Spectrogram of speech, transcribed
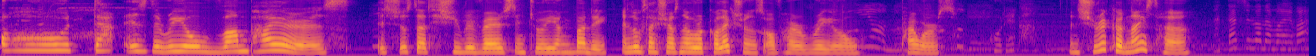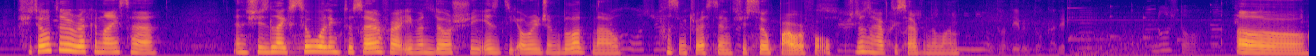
Oh, that is the real vampires. It's just that she reversed into a young body. It looks like she has no recollections of her real powers. And she recognized her. She totally recognized her. And she's like so willing to serve her even though she is the origin blood now. That's interesting. She's so powerful. She doesn't have to serve anyone. Oh.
